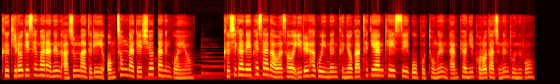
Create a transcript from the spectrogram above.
그 기러기 생활하는 아줌마들이 엄청나게 쉬었다는 거예요. 그 시간에 회사 나와서 일을 하고 있는 그녀가 특이한 케이스이고 보통은 남편이 벌어다 주는 돈으로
